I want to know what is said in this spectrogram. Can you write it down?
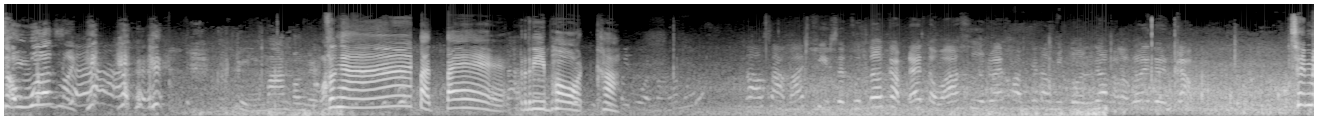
จะเวิร์กหน่อยถึงบ้านตอนไหนวะจะงาปัดแต่รีพอร์ตค่ะ เราสามารถขี่สกูตเตอร์กลับได้แต่ว่าคือด้วยความที่เรามีตัวเลือกเราก็เลยเดินกลับ ใช่ไหม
